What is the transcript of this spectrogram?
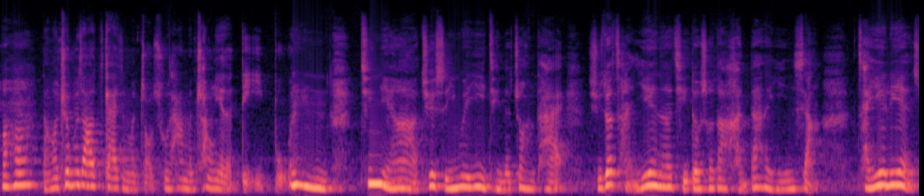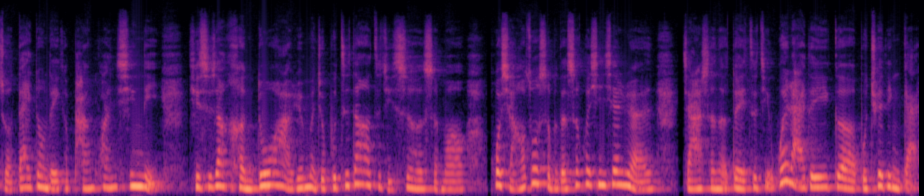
嗯哼，然后却不知道该怎么走出他们创业的。第一步。嗯，今年啊，确实因为疫情的状态，许多产业呢，其实都受到很大的影响。产业链所带动的一个盘桓心理，其实让很多啊原本就不知道自己适合什么或想要做什么的社会新鲜人，加深了对自己未来的一个不确定感。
